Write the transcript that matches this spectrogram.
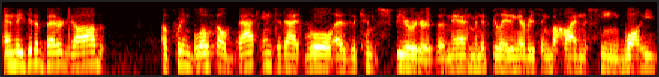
and they did a better job of putting Blofeld back into that role as the conspirator, the man manipulating everything behind the scenes, while he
